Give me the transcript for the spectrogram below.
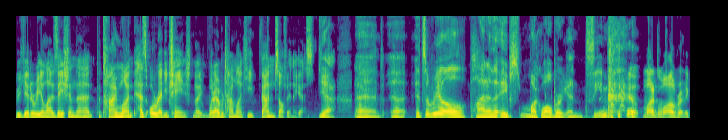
we get a realization that the timeline has already changed, like whatever timeline he found himself in, I guess. yeah, and uh, it's a real Planet of the Apes Mark Wahlberg end scene. Mark Wahlberg.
